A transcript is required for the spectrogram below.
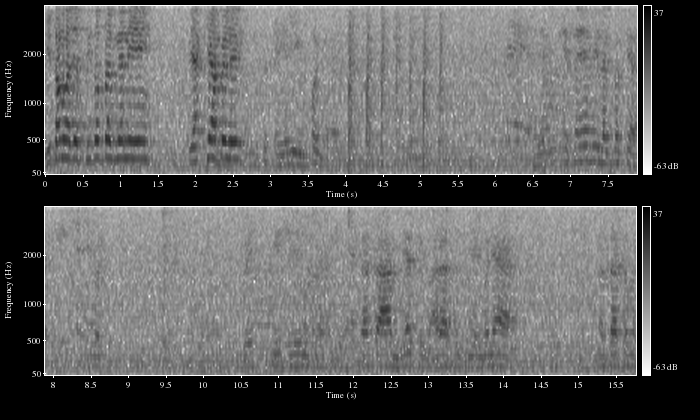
ગીતામાં જે સ્થિતપ્રજ્ઞની વ્યાખ્યા આપેલી. સંયમી ઉપર ગયા સંયમ એ સંયમી લગભગ કહેવાય કહેવાય. અત્યારે તો આ મેચ મારા સંયમ બન્યા. અત્યારે તમે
